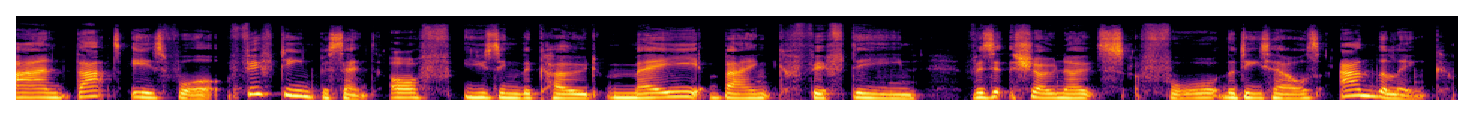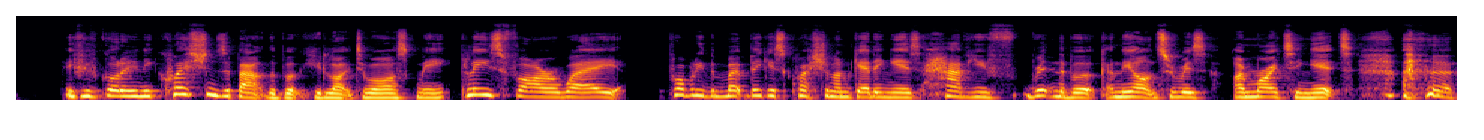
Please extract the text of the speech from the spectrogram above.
and that is for 15% off using the code MAYBANK15. Visit the show notes for the details and the link. If you've got any questions about the book you'd like to ask me, please fire away. Probably the biggest question I'm getting is Have you written the book? And the answer is I'm writing it.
